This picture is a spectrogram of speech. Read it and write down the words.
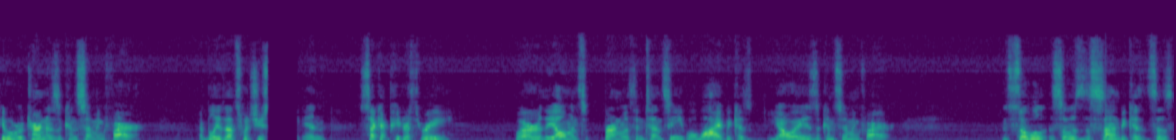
he will return as a consuming fire. I believe that's what you see in 2 Peter 3, where the elements burn with intense heat. Well, why? Because Yahweh is a consuming fire. And so will so is the Son, because it says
